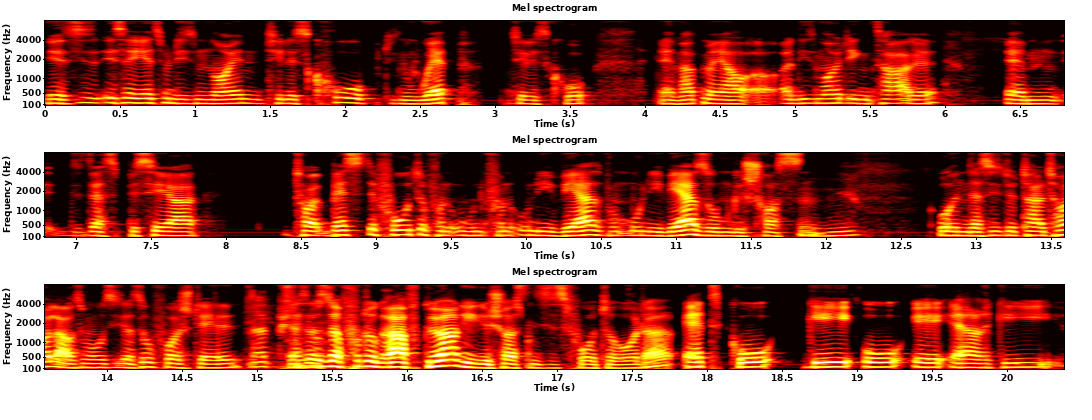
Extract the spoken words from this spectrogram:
Jetzt ist, ist er jetzt mit diesem neuen Teleskop, diesem Webb-Teleskop, ähm, hat man ja an diesem heutigen Tage ähm, das bisher beste Foto von, von Univers vom Universum geschossen. Und das sieht total toll aus. Man muss sich das so vorstellen. Da hat das- unser Fotograf Görgi geschossen, dieses Foto, oder? Ed Go- G-O-E-R-G.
